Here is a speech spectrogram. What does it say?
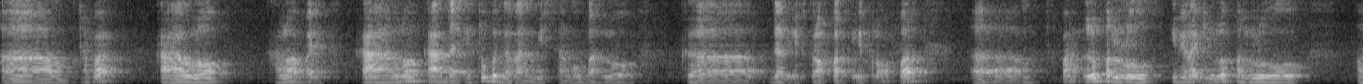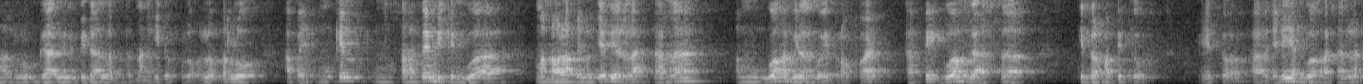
em, apa kalau kalau apa ya kalau keadaan itu beneran bisa ngubah lo ke dari ekstrovert ke introvert em, apa lo perlu ini lagi lo perlu perlu gali lebih dalam tentang hidup lo. Lo perlu apa ya mungkin salah satu yang bikin gue menolak itu jadi adalah karena em, gue nggak bilang gue introvert tapi gue nggak se introvert itu gitu. Eh, jadi yang gue ngerasa adalah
